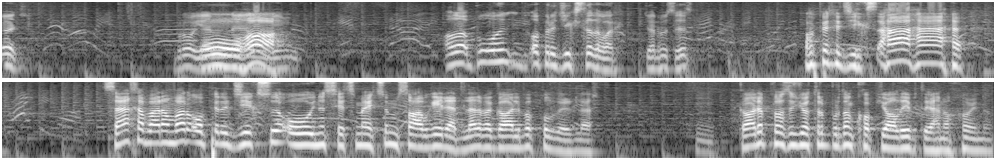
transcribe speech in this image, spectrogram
Evet. Bro, yəni nə Oha! deyim? Allah bu oyun Opera GX-də də var. Görmüsüz? Opera GX. Ha, hə. Sən xəbərin var Opera GX-i o oyunu seçmək üçün müsabiqə elədilər və qalibə pul verdilər. Qalib prosta götürüb buradan kopyalayıbdı yəni o oyunu.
